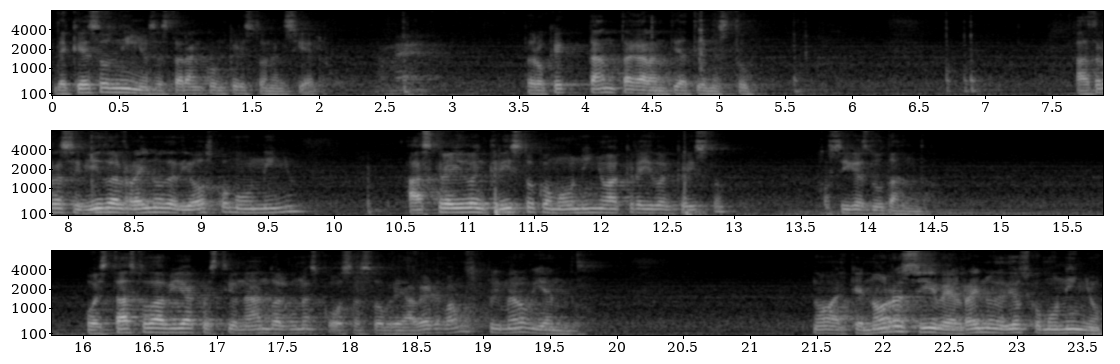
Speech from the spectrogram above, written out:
de que esos niños estarán con Cristo en el cielo. Pero ¿qué tanta garantía tienes tú? ¿Has recibido el reino de Dios como un niño? ¿Has creído en Cristo como un niño ha creído en Cristo? ¿O sigues dudando? ¿O estás todavía cuestionando algunas cosas sobre, a ver, vamos primero viendo? No, el que no recibe el reino de Dios como un niño,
